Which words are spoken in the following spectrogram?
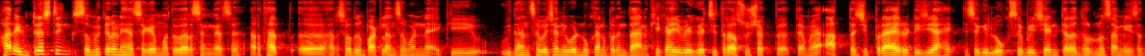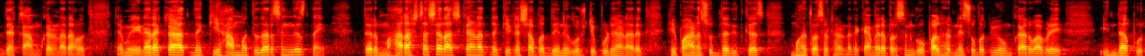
फार इंटरेस्टिंग समीकरण आहे सगळ्या मतदारसंघाचं. अर्थात हर्षवर्धन पाटलांचं म्हणणं आहे की विधानसभेच्या निवडणुकांपर्यंत आणखी काही वेगळं चित्र असू शकतं. त्यामुळे आत्ताची प्रायोरिटी जी आहे ती सगळी लोकसभेची आणि त्याला धरूनच आम्ही सध्या काम करणार आहोत. त्यामुळे येणाऱ्या काळात नक्की हा मतदारसंघच नाही तर महाराष्ट्राच्या राजकारणात नक्की कशा पद्धतीने गोष्टी पुढे येणार आहेत हे पाहणं सुद्धा तितकंच महत्त्वाचं ठरणार आहे. कॅमेरा पर्सन गोपाल हरणेसोबत मी ओंकार वाबळे इंदापूर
